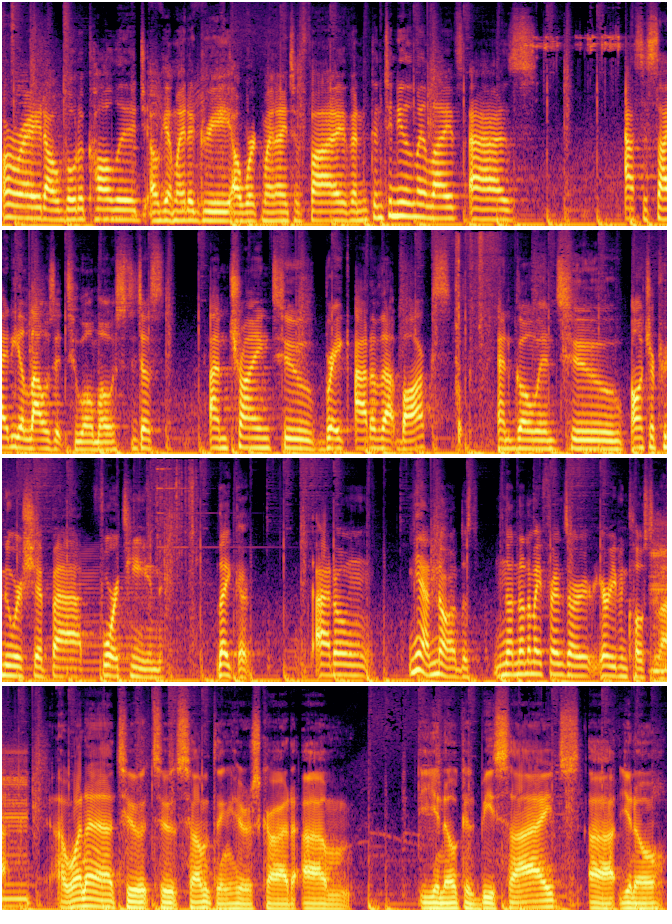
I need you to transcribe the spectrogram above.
all right, I'll go to college, I'll get my degree, I'll work my 9 to 5 and continue my life as as society allows it to almost. Just I'm trying to break out of that box and go into entrepreneurship at 14. Like, uh, I don't. Yeah, no, this, none, of my friends are, are even close to that. I want to add to, to something here, Scott. Um, you know, because besides, uh, you know,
